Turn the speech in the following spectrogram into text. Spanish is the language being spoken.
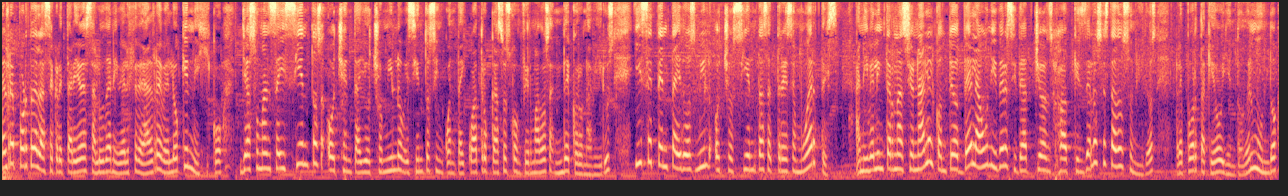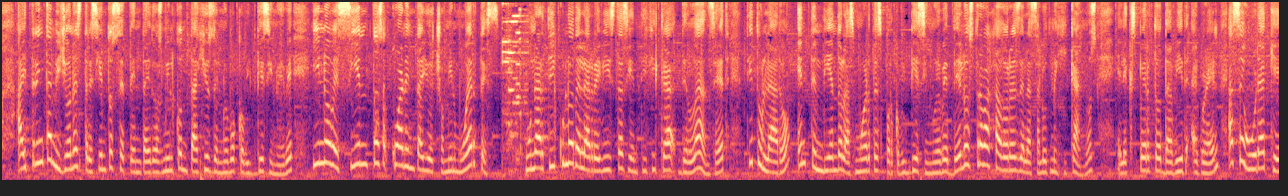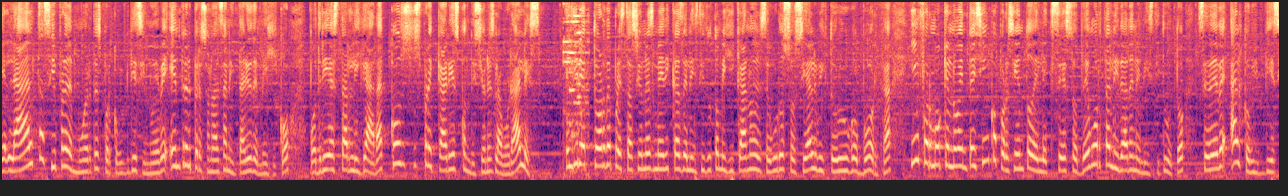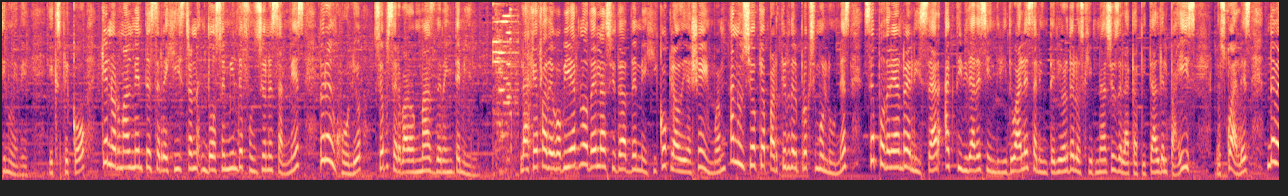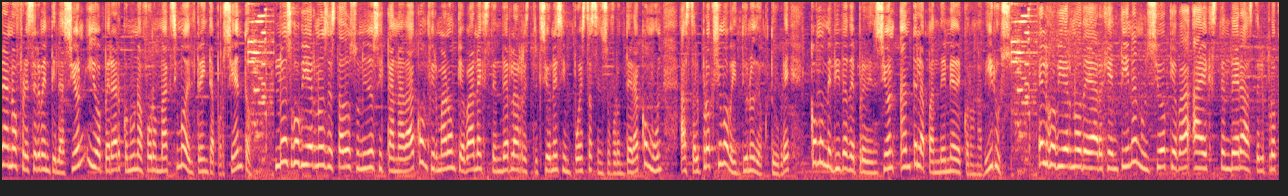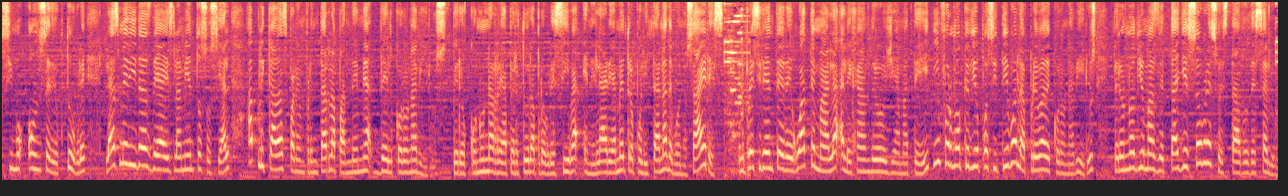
El reporte de la Secretaría de Salud a nivel federal reveló que en México ya suman 688.954 casos confirmados de coronavirus y 72.813 muertes. A nivel internacional, el conteo de la Universidad Johns Hopkins de los Estados Unidos reporta que hoy en todo el mundo hay 30.372.000 contagios del nuevo COVID-19 y 948.000 muertes. Un artículo de la revista científica The Lancet titulado Entendiendo las muertes por COVID-19 de los trabajadores de la salud mexicanos, el experto David Agren asegura que la alta cifra de muertes por COVID-19 entre el personal sanitario de México podría estar ligada con sus precarias condiciones laborales. El director de prestaciones médicas del Instituto Mexicano del Seguro Social, Víctor Hugo Borja, informó que el 95% del exceso de mortalidad en el instituto se debe al COVID-19. Explicó que normalmente se registran 12.000 defunciones al mes, pero en julio se observaron más de 20.000. La jefa de gobierno de la Ciudad de México, Claudia Sheinbaum, anunció que a partir del próximo lunes se podrían realizar actividades individuales al interior de los gimnasios de la capital del país, los cuales deberán ofrecer ventilación y operar con un aforo máximo del 30%. Los gobiernos de Estados Unidos y Canadá confirmaron que van a extender las restricciones impuestas en su frontera común hasta el próximo 21 de octubre como medida de prevención ante la pandemia de coronavirus. El gobierno de Argentina anunció que va a extender hasta el próximo 11 de octubre las medidas de aislamiento social aplicadas para enfrentar la pandemia del coronavirus, pero con una reapertura progresiva en el área metropolitana de Buenos Aires. El presidente de Guatemala, Alejandro Giamatei, informó que dio positivo a la prueba de coronavirus, pero no dio más detalles sobre su estado de salud.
